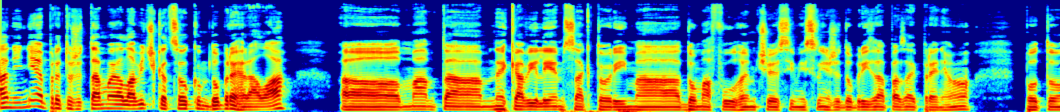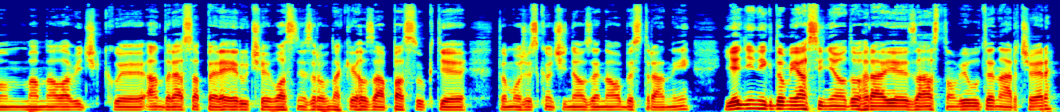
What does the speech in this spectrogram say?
ani nie, pretože tá moja lavička celkom dobre hrala. Uh, mám tam Neka Williamsa, ktorý má doma Fulham, čo je si myslím, že dobrý zápas aj pre ňoho. Potom mám na lavičke Andreasa Pereiru, čo je vlastne z rovnakého zápasu, kde to môže skončiť naozaj na obe strany. Jediný, kto mi asi neodohrá je za Aston Villa ten Archer,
